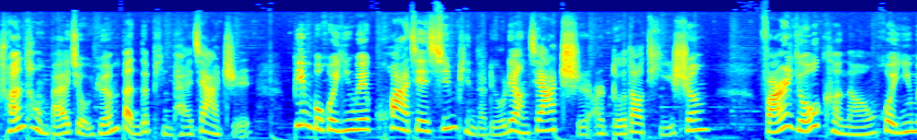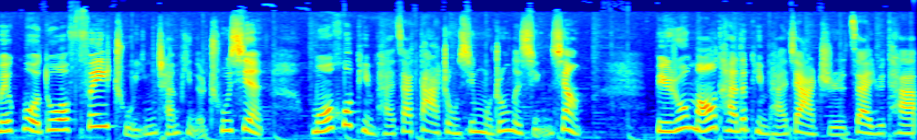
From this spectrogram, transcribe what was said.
传统白酒原本的品牌价值并不会因为跨界新品的流量加持而得到提升，反而有可能会因为过多非主营产品的出现，模糊品牌在大众心目中的形象。比如茅台的品牌价值在于它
